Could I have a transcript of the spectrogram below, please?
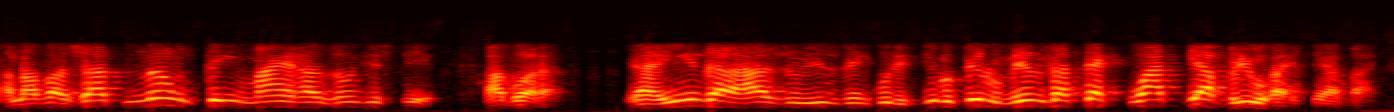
A Lava Jato não tem mais razão de ser. Agora, ainda há juízes em Curitiba, pelo menos até 4 de abril, ser abate.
